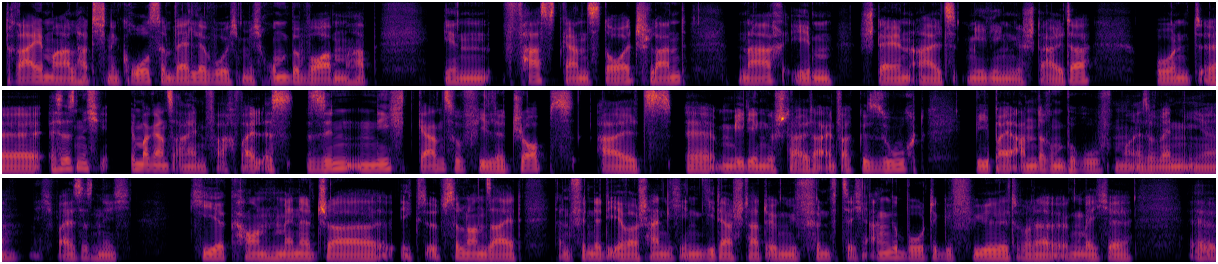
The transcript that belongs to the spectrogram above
dreimal hatte ich eine große Welle, wo ich mich rumbeworben habe in fast ganz Deutschland nach eben Stellen als Mediengestalter. Und äh, es ist nicht immer ganz einfach, weil es sind nicht ganz so viele Jobs als äh, Mediengestalter einfach gesucht wie bei anderen Berufen. Also wenn ihr, ich weiß es nicht, Key Account Manager XY seid, dann findet ihr wahrscheinlich in jeder Stadt irgendwie 50 Angebote gefühlt oder irgendwelche äh,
